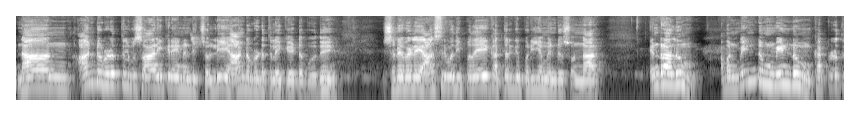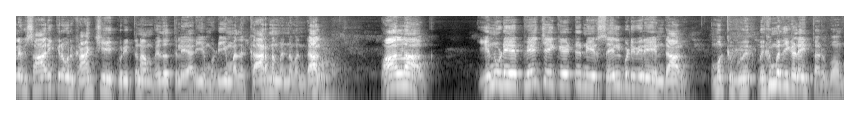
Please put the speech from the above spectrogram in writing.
நான் ஆண்டவரிடத்தில் விசாரிக்கிறேன் என்று சொல்லி ஆண்டவரிடத்தில் கேட்டபோது இஸ்ரவேலை ஆசிர்வதிப்பதே கர்த்தருக்கு பிரியம் என்று சொன்னார். என்றாலும் அவன் மீண்டும் மீண்டும் கட்டிடத்தில் விசாரிக்கிற ஒரு காட்சியை குறித்து நாம் வேதத்திலே அறிய முடியும். அதற்கு காரணம் என்னவென்றால் பாலாக் என்னுடைய பேச்சை கேட்டு நீர் செயல்படுவீரே என்றால் உமக்கு வெகுமதிகளை தருவோம்.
